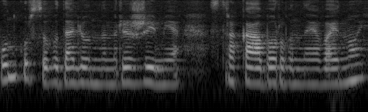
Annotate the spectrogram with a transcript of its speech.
конкурсы в удаленном режиме «Строка, оборванная войной»,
